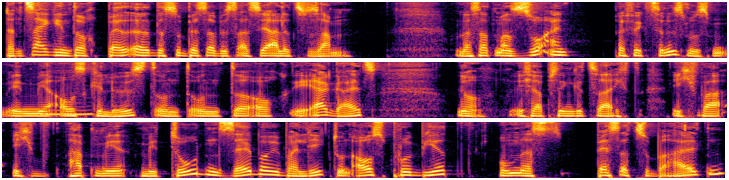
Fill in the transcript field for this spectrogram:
dann zeig ihnen doch, äh, dass du besser bist als sie alle zusammen. Und das hat mal so ein Perfektionismus in mir ausgelöst und, und äh, auch Ehrgeiz. Ja, ich habe es ihnen gezeigt. Ich war, ich habe mir Methoden selber überlegt und ausprobiert, um das besser zu behalten.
